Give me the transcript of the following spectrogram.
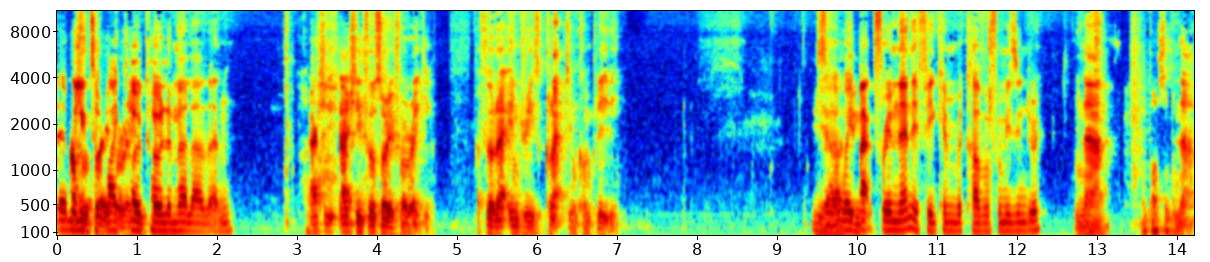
they're willing to buy Coco Lamela, then I actually, I actually feel sorry for Reggie. I feel that injuries clapped him completely. Is yeah, there a way think... back for him then if he can recover from his injury? Nah. Impossible. Nah,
